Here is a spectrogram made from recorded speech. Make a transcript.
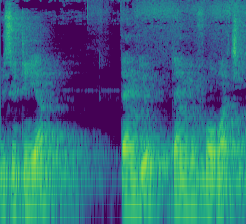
visit ചെയ്യുക. Thank you thank you for watching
